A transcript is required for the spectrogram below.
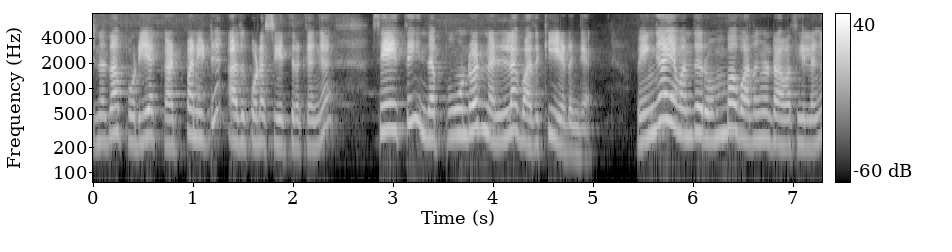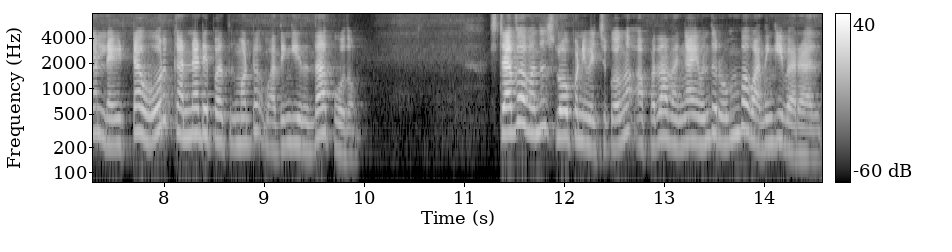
சின்னதாக பொடியாக கட் பண்ணிவிட்டு அது கூட சேர்த்துருக்கேங்க. சேர்த்து இந்த பூண்டோடு நல்லா வதக்கி எடுங்க. வெங்காயம் வந்து ரொம்ப வதங்கணுன்ற அவசியம் இல்லைங்க. லைட்டாக ஒரு கண்ணாடி பத்துக்கு மட்டும் வதங்கி இருந்தால் போதும். ஸ்டவ்வை வந்து ஸ்லோ பண்ணி வச்சுக்கோங்க. அப்போ தான் வெங்காயம் வந்து ரொம்ப வதங்கி வராது.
